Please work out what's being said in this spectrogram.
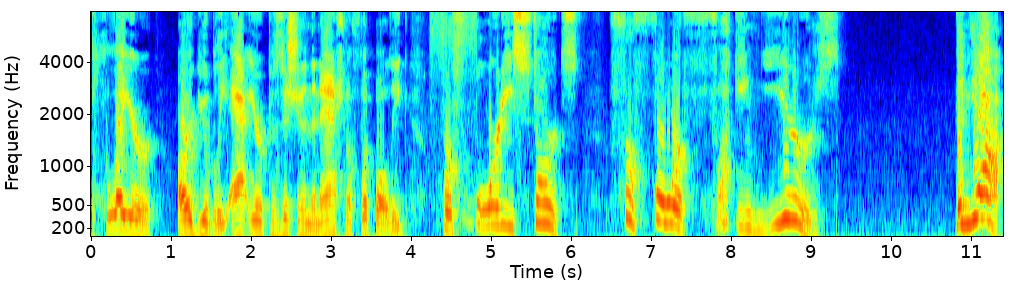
player, arguably, at your position in the National Football League for 40 starts for four fucking years, then yeah,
